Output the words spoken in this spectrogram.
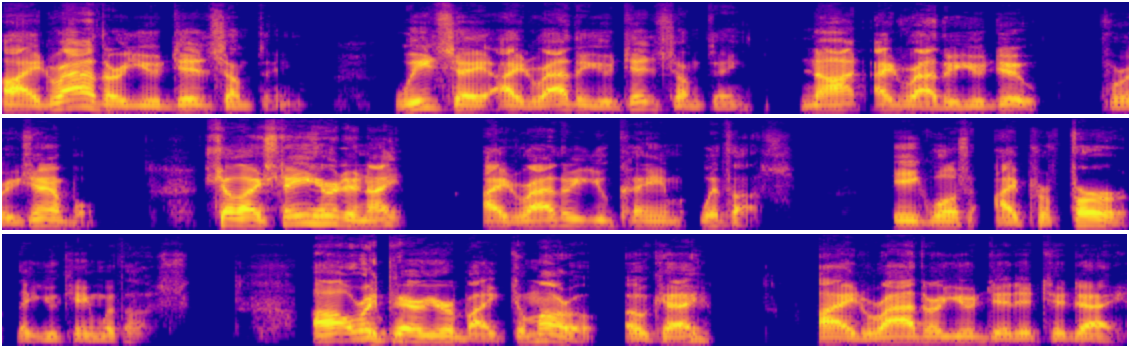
I'd rather you did something. We'd say I'd rather you did something, not I'd rather you do. For example, shall I stay here tonight? I'd rather you came with us. Equals I prefer that you came with us. I'll repair your bike tomorrow, okay? I'd rather you did it today.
